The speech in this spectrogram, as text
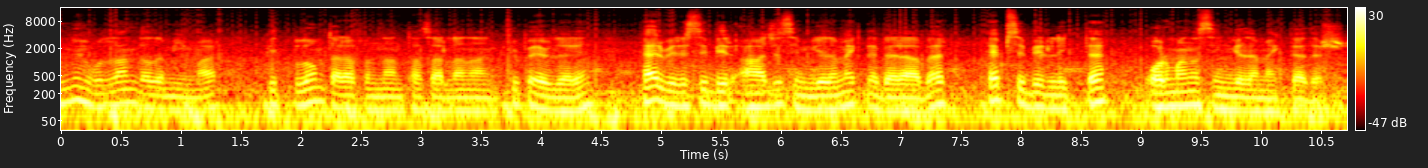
ünlü Hollandalı mimar Piet Blom tarafından tasarlanan küp evlerin her birisi bir ağacı simgelemekle beraber hepsi birlikte ormanı simgelemektedir.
